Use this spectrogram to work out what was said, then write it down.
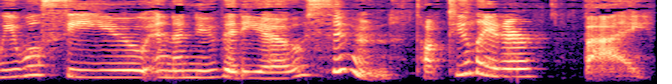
we will see you in a new video soon. Talk to you later. Bye.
